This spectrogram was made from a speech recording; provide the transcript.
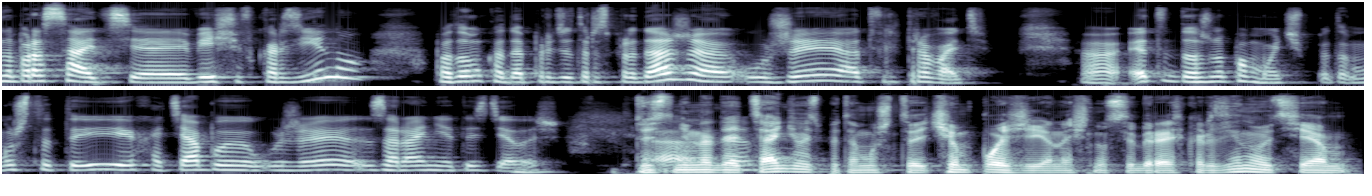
набросать э, вещи в корзину, потом, когда придет распродажа, уже отфильтровать. А, Это должно помочь, потому что ты хотя бы уже заранее это сделаешь. То есть не А, надо да. оттягивать, потому что чем позже я начну собирать корзину, тем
